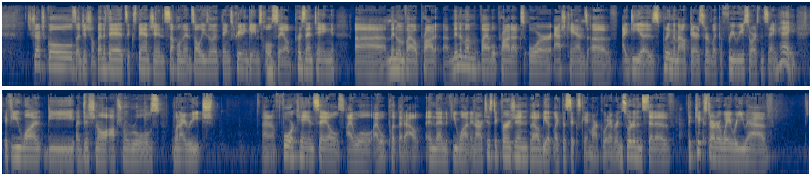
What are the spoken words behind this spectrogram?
stretch goals, additional benefits, expansions, supplements, all these other things, creating games wholesale, presenting uh, minimum viable pro- uh, minimum viable products or ash cans of ideas, putting them out there as sort of like a free resource and saying, hey, if you want the additional optional rules when I reach I don't know, 4K in sales, I will I will put that out. And then if you want an artistic version, that'll be at like the 6K mark or whatever. And sort of instead of the Kickstarter way where you have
